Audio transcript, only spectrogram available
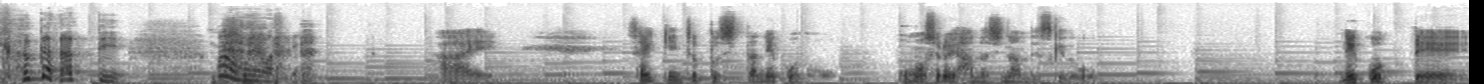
っと違うかなって、まあ思いますね。はい。最近ちょっと知った猫の面白い話なんですけど、猫って、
